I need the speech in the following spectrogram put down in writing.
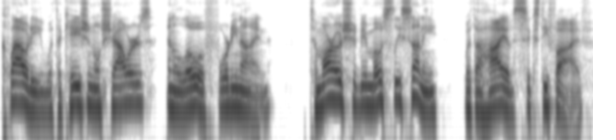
cloudy with occasional showers and a low of 49. Tomorrow should be mostly sunny with a high of 65.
